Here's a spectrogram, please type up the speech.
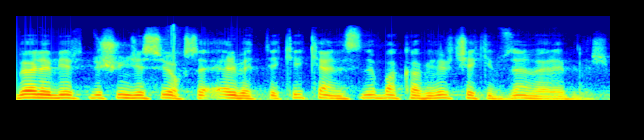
Böyle bir düşüncesi yoksa elbette ki kendisine bakabilir, çeki düzen verebilir.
